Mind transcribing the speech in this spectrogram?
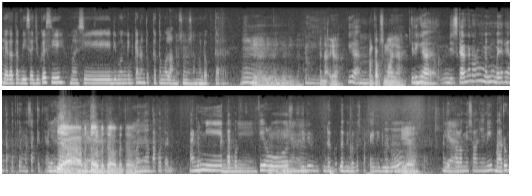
ya tetap bisa juga sih masih dimungkinkan untuk ketemu langsung sama dokter Iya iya iya. iya. Enak ya. Iya. Lengkap semuanya. Jadi nggak di- sekarang kan orang memang banyak yang takut ke rumah sakit kan. Iya. Iya betul betul betul. Banyak takut ada pandemi, takut virus. Nah, jadi udah lebih bagus pakai ini dulu. Iya. Nanti Iya. kalau misalnya ini baru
